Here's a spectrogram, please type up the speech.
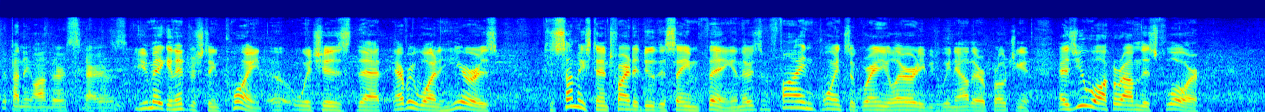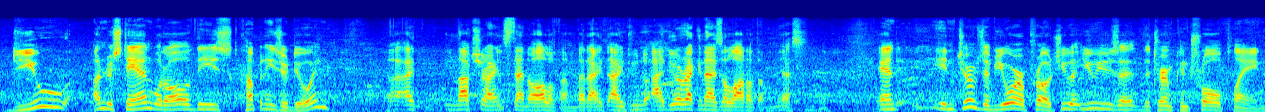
depending on their scenarios. You make an interesting point, uh, which is that everyone here is to some extent trying to do the same thing, and there's fine points of granularity between how they're approaching it. As you walk around this floor, do you understand what all of these companies are doing? I'm not sure I understand all of them, but I, I, do, I do recognize a lot of them, yes. And in terms of your approach, you, you use a, the term control plane.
